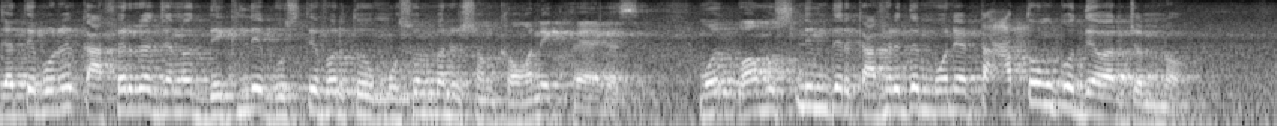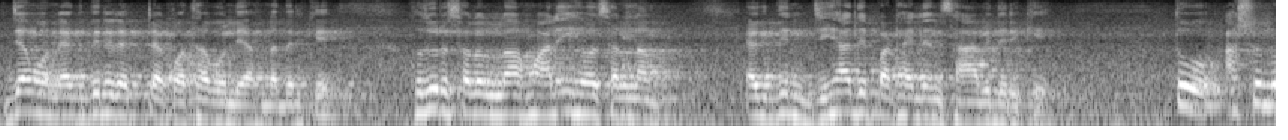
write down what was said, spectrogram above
যাতে বলে কাফেররা যেন দেখলে, বুঝতে পারতো মুসলমানের সংখ্যা অনেক হয়ে গেছে। অমুসলিমদের কাফেরদের মনে একটা আতঙ্ক দেওয়ার জন্য। যেমন একদিনের একটা কথা বলি আপনাদেরকে। হুজুর সাল্লাহ আলী আসাল্লাম একদিন জিহাদে পাঠাইলেন সাহাবিদেরকে। তো আসলে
